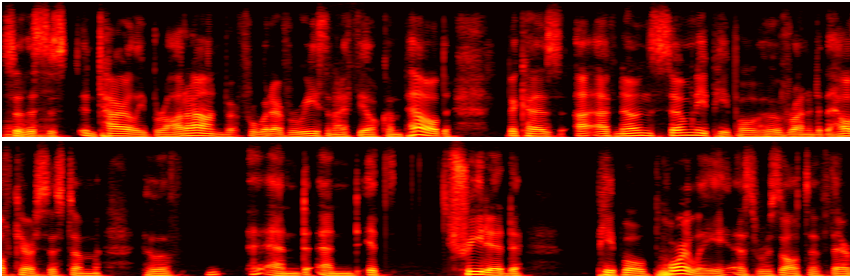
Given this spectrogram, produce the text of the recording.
So mm-hmm. this is entirely brought on but for whatever reason i feel compelled because i've known so many people who have run into the healthcare system who have and and it's treated people poorly as a result of their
